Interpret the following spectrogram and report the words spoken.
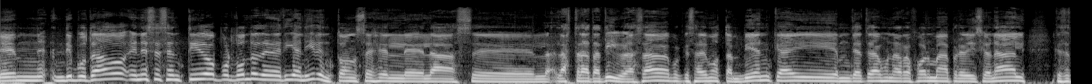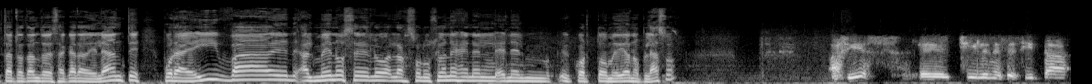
Eh, diputado, en ese sentido, ¿por dónde deberían ir entonces eh, las, eh, las tratativas? Ah? Porque sabemos también que hay em, detrás una reforma previsional que se está tratando de sacar adelante. ¿Por ahí va al menos eh, las soluciones en el, en el corto mediano plazo? Así es. Chile necesita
